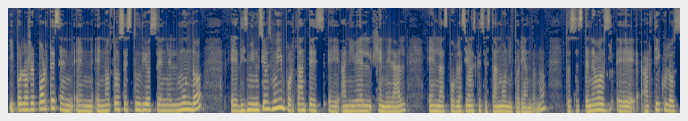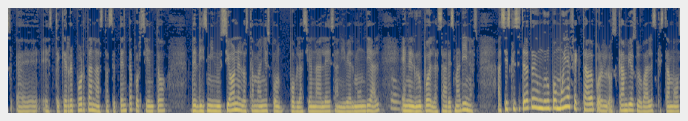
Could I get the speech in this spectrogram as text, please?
y por los reportes en, en, otros estudios en el mundo, eh, disminuciones muy importantes eh, a nivel general en las poblaciones que se están monitoreando, ¿no? Entonces tenemos eh, artículos este, que reportan hasta 70% de disminución en los tamaños poblacionales a nivel mundial en el grupo de las aves marinas. Así es que se trata de un grupo muy afectado por los cambios globales que estamos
